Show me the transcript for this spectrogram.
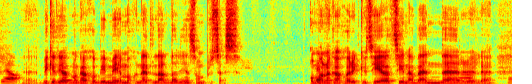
Ja. Eh, vilket gör att man kanske blir mer emotionellt laddad i en sån process. Och man har kanske rekryterat sina vänner ja, eller ja.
